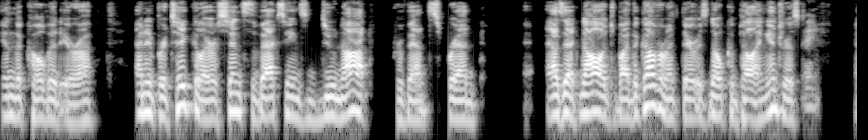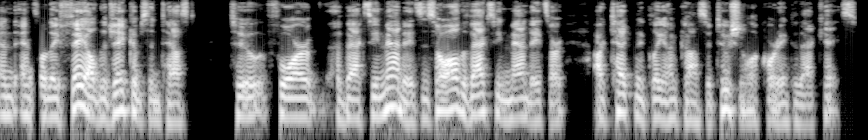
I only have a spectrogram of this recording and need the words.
in the COVID era. And in particular, since the vaccines do not prevent spread, as acknowledged by the government, there is no compelling interest. Right and and so they failed the Jacobson test to for vaccine mandates, and so all the vaccine mandates are are technically unconstitutional according to that case.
